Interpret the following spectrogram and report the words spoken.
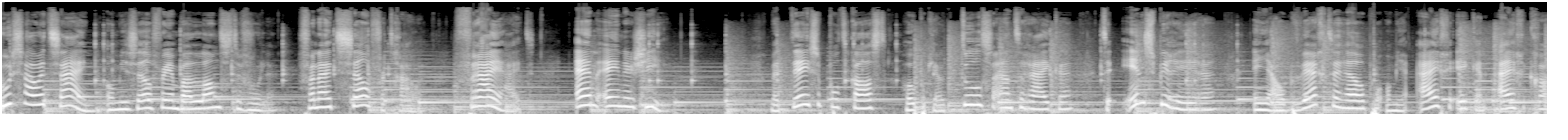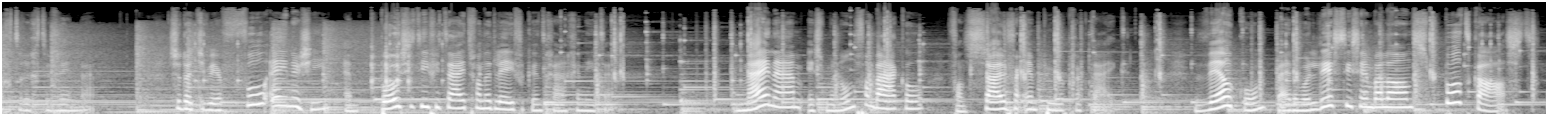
Hoe zou het zijn om jezelf weer in balans te voelen? Vanuit zelfvertrouwen, vrijheid en energie. Met deze podcast hoop ik jou tools aan te reiken, te inspireren en jou op weg te helpen om je eigen ik en eigen kracht terug te vinden. Zodat je weer vol energie en positiviteit van het leven kunt gaan genieten. Mijn naam is Manon van Bakel van Zuiver en Puur Praktijk. Welkom bij de Holistisch in Balans podcast.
